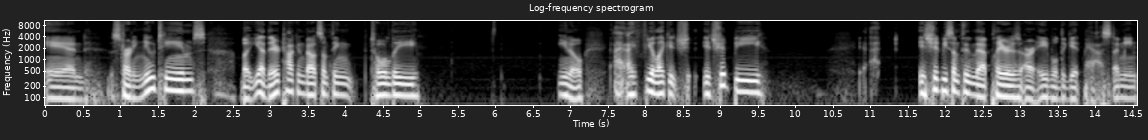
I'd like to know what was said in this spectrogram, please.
and starting new teams. But yeah, they're talking about something totally. You know, I, I feel like it sh it should be. It should be something that players are able to get past. I mean,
